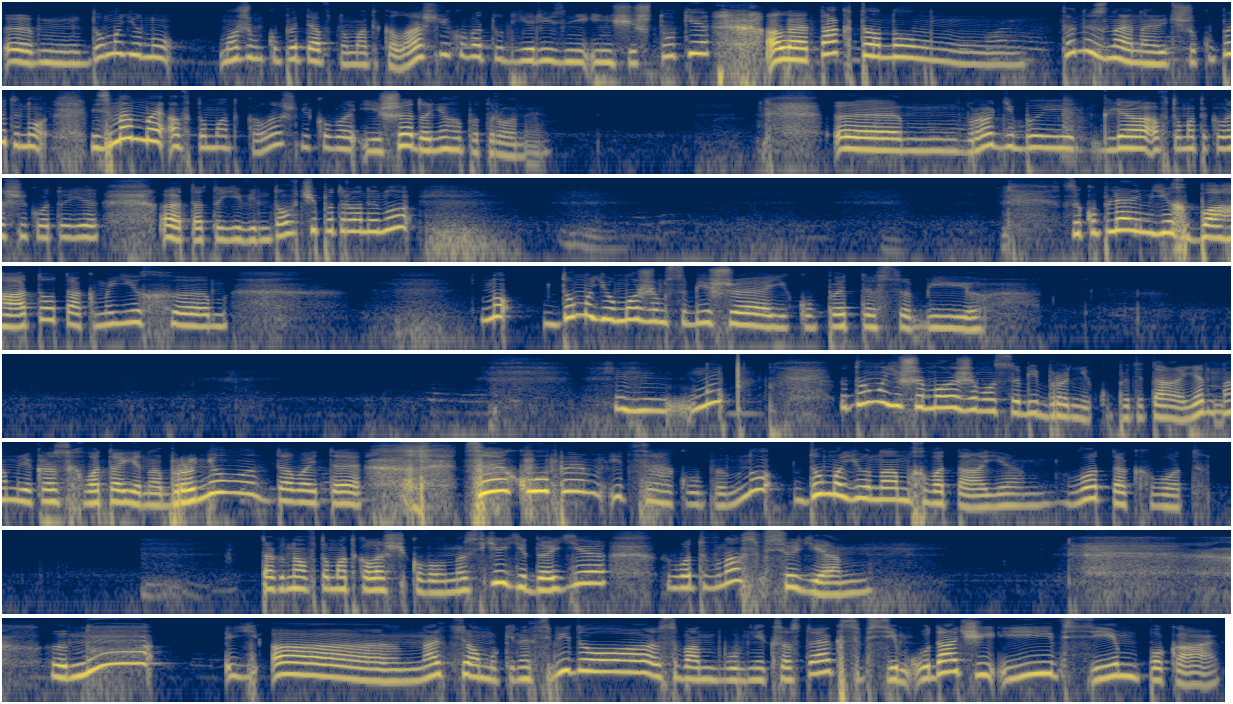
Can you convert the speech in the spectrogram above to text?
Ем, думаю, ну, можемо купити автомат Калашникова, тут є різні інші штуки. Але так-то, ну. Та не знаю навіть, що купити. Ну, візьмемо ми автомат Калашникова і ще до нього патрони. Ем, вроді би для автомата Калашникова то є, а, та то є вінтовчі патрони, ну. Закупляємо їх багато. Так, ми їх. Ем, ну, думаю, можемо собі ще і купити собі. Ну, думаю, що можемо собі броні купити. Так, я, нам якраз хватає на броню. Давайте це купимо і це купимо. Ну, думаю, нам хватає. Вот так вот. Так, на автомат Калашникова у нас є, їда є. От в нас все є. Ну, а на цьому кінець відео. З вами був Ніксастекс. Всім удачі і всім пока.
